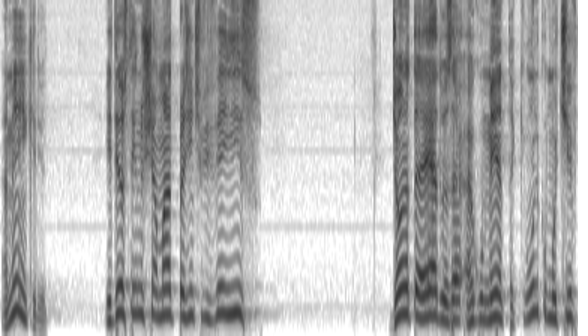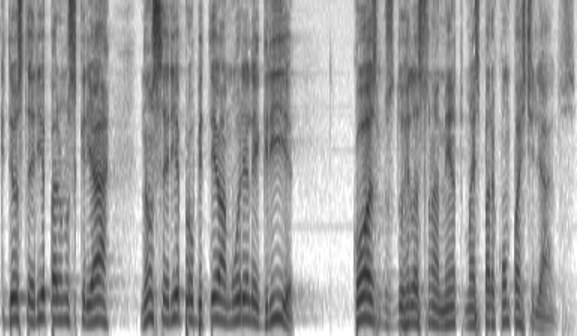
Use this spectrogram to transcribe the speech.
Amém, querido? E Deus tem nos chamado para a gente viver isso. Jonathan Edwards argumenta que o único motivo que Deus teria para nos criar não seria para obter o amor e alegria cósmicos do relacionamento, mas para compartilhá-los.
